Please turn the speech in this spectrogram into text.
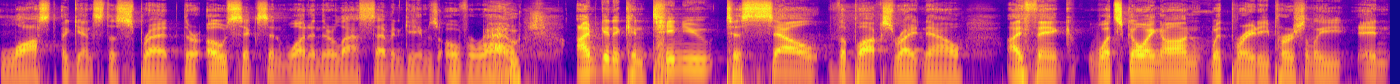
lost against the spread. They're 0-6 and 1 in their last 7 games overall. I'm going to continue to sell the Bucks right now. I think what's going on with Brady personally and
